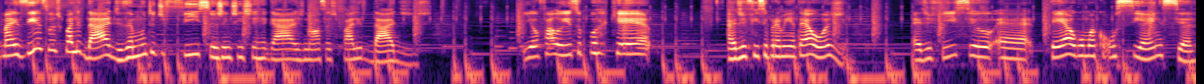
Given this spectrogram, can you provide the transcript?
Mas e as suas qualidades? É muito difícil a gente enxergar as nossas qualidades. E eu falo isso porque é difícil para mim até hoje. É difícil é, ter alguma consciência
